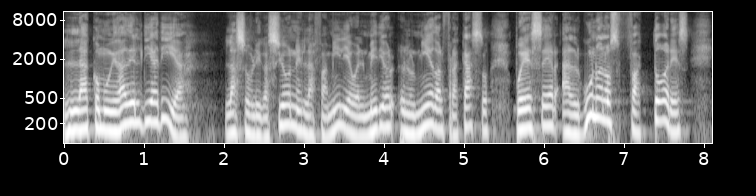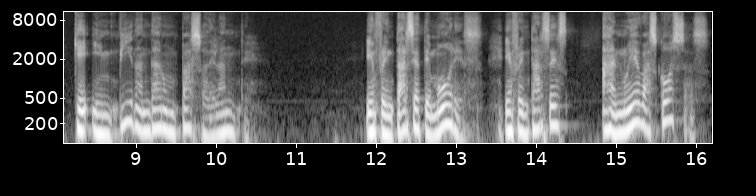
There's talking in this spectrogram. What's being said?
La comodidad del día a día, las obligaciones, la familia o el, medio, el miedo al fracaso puede ser alguno de los factores que impidan dar un paso adelante enfrentarse a temores, enfrentarse a nuevas cosas.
